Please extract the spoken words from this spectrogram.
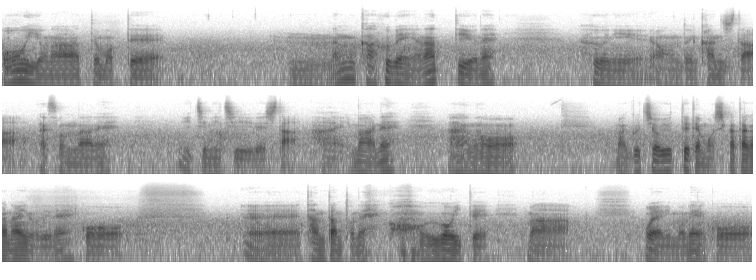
多いよなって思ってうんなんか不便やなっていうね風に本当に感じた。そんなね一日でした。はい、まあねあの、まあ、愚痴を言ってても仕方がないのでねこう、えー、淡々とねこう動いてまあ親にもねこ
